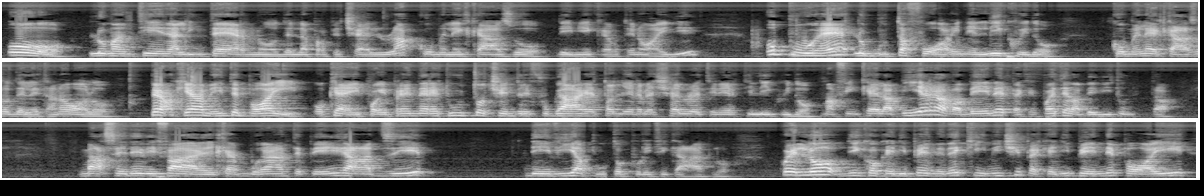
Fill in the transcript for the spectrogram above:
o lo mantiene all'interno della propria cellula, come nel caso dei miei carotenoidi, oppure lo butta fuori nel liquido, come nel caso dell'etanolo. Però chiaramente poi, ok, puoi prendere tutto, centrifugare, togliere le cellule e tenerti liquido, ma finché la birra va bene perché poi te la bevi tutta. Ma se devi fare il carburante per i razzi, devi appunto purificarlo. Quello dico che dipende dai chimici perché dipende poi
